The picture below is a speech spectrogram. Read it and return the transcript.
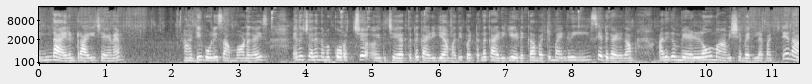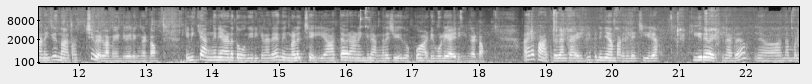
എന്തായാലും ട്രൈ ചെയ്യണേ. അടിപൊളി സംഭവമാണ് ഗൈസ് എന്ന് വെച്ചാൽ നമുക്ക് കുറച്ച് ഇത് ചേർത്തിട്ട് കഴുകിയാൽ മതി. പെട്ടെന്ന് കഴുകി എടുക്കാൻ പറ്റും. ഭയങ്കര ഈസി ആയിട്ട് കഴുകാം. അധികം വെള്ളവും ആവശ്യം വരില്ല. മറ്റേതാണെങ്കിൽ നിറച്ച് വെള്ളം വേണ്ടി വരും കേട്ടോ. എനിക്ക് അങ്ങനെയാണ് തോന്നിയിരിക്കുന്നത്. നിങ്ങൾ ചെയ്യാത്തവരാണെങ്കിൽ അങ്ങനെ ചെയ്ത് നോക്കുക അടിപൊളിയായിരിക്കും കേട്ടോ. അങ്ങനെ പാത്രമെല്ലാം കഴുകി. പിന്നെ ഞാൻ പറഞ്ഞില്ലേ ചീര. കീര വയ്ക്കുന്നത് നമ്മൾ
